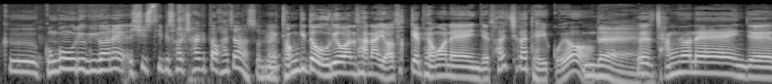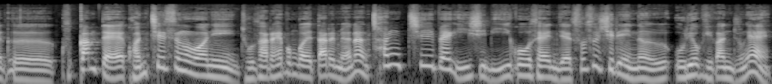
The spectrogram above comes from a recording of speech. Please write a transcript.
그 공공의료기관에 CCTV 설치하겠다고 하지 않았었나요? 네, 경기도 의료원 산하 6개 병원에 이제 설치가 돼 있고요. 네. 그래서 작년에 이제 그 국감 때 권칠승 의원이 조사를 해본 거에 따르면은 1722곳에 이제 수술실이 있는 의료기관 중에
